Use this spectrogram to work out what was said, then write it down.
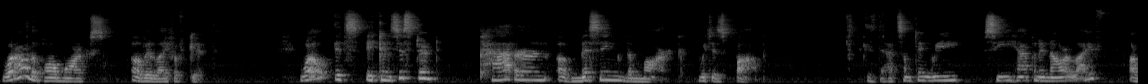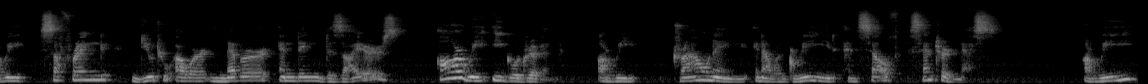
What are the hallmarks of a life of Kirt? Well, it's a consistent pattern of missing the mark, which is Bob. Is that something we see happen in our life? Are we suffering due to our never ending desires? Are we ego driven? Are we drowning in our greed and self centeredness? Are we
